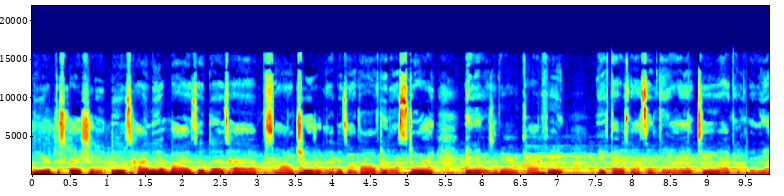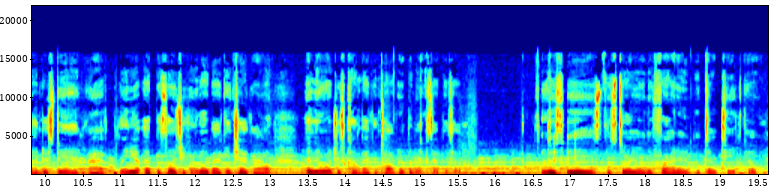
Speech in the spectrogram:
Viewer discretion is highly advised. It does have small children that is involved in the story, and it is very graphic. If that is not something you're into, I completely understand. I have plenty of episodes you can go back and check out, and then we'll just come back and talk at the next episode. This is the story of the Friday the 13th killer.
